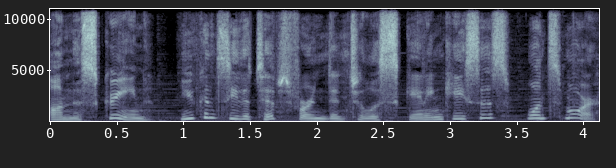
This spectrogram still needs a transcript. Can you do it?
On the screen, you can see the tips for edentulous scanning cases once more.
